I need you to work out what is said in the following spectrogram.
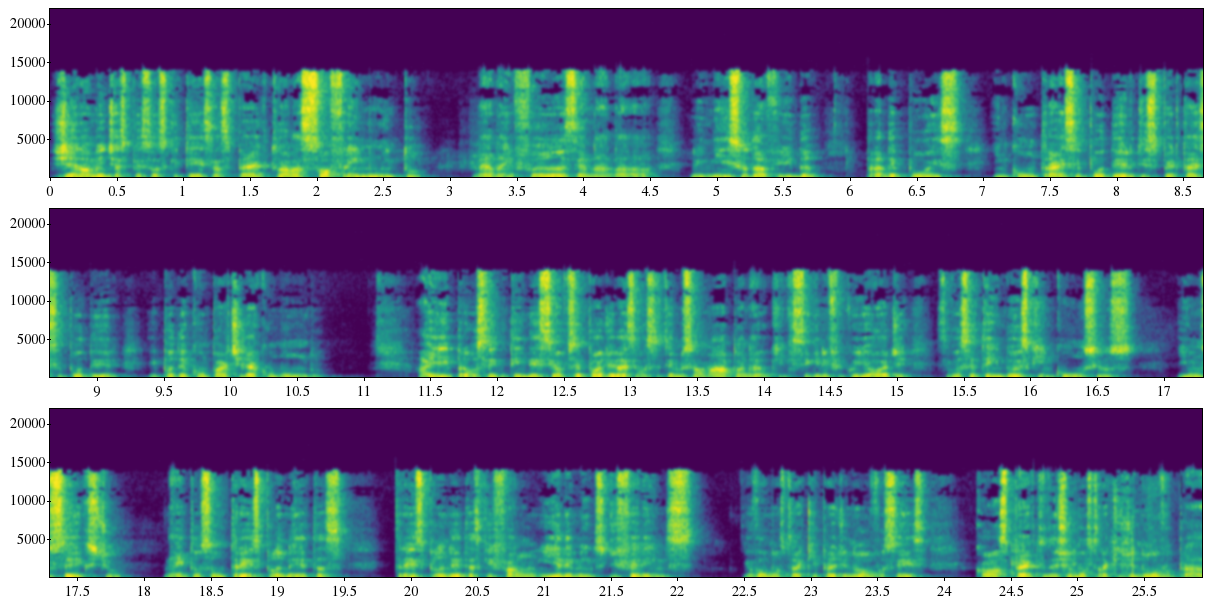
Geralmente as pessoas que têm esse aspecto elas sofrem muito né, na infância, na, na, no início da vida, para depois encontrar esse poder, despertar esse poder e poder compartilhar com o mundo. Aí, para você entender, você pode olhar se você tem no seu mapa, né? O que, que significa o iode se você tem dois quincúncios e um sextil, né? Então são três planetas, três planetas que falam em elementos diferentes. Eu vou mostrar aqui para de novo vocês qual aspecto. Deixa eu mostrar aqui de novo para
